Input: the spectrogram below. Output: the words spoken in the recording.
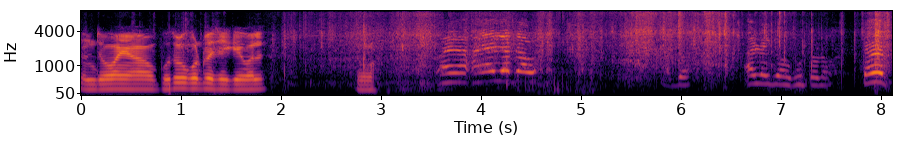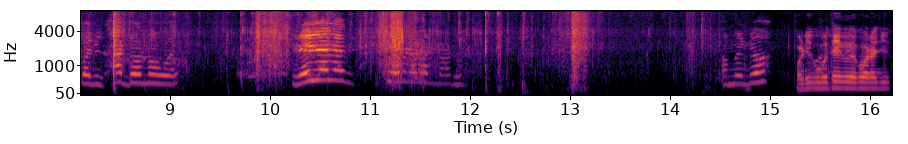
અને જો અહીંયા ભૂતળું ગોઠવે છે કેવલ. તો આયા આયા લગાવો આ જો આ લઈ ગયો ઘૂંટણો. તરત પછી ખાધો ન હોય. રેલાના કેમેરામાં મારું. અમે જો. પડી ગયું બતાવી એકવાર હજી.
